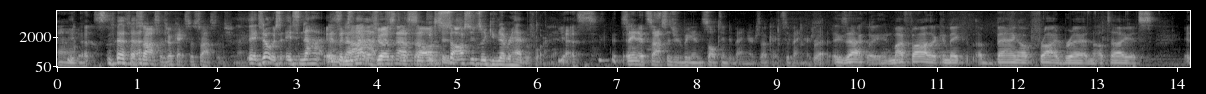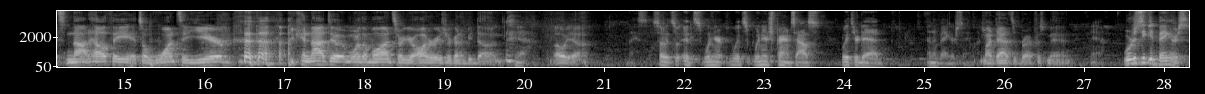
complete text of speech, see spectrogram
Um, Yes. So sausage. Okay, so sausage. It's, no, it's, it's not. It's but not it's just not a sausage. It's sausage. sausage like you've never had before. Yes. Saying it's sausage would be insulting to bangers. Okay, it's a bangers. Right, exactly. And my father can make a bang up fried bread, and I'll tell you, it's it's not healthy. It's a once a year. you cannot do it more than once, or your arteries are going to be done. Yeah, Oh yeah. nice. So it's it's when you're it's when you're at your parents' house with your dad, and a banger sandwich. My dad's a breakfast man. Yeah. Where does he get bangers?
